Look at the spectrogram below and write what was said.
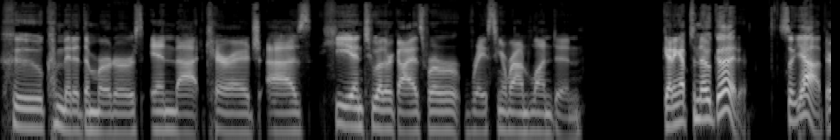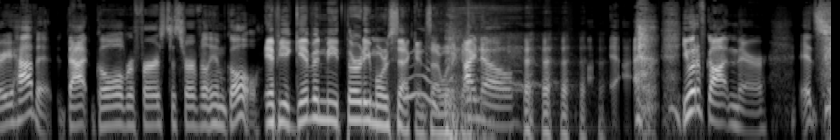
who committed the murders in that carriage as he and two other guys were racing around London, getting up to no good. So yeah, there you have it. That goal refers to Sir William Gull. If you'd given me 30 more seconds, I would have I know. you would have gotten there. It's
